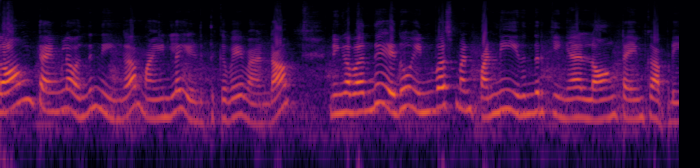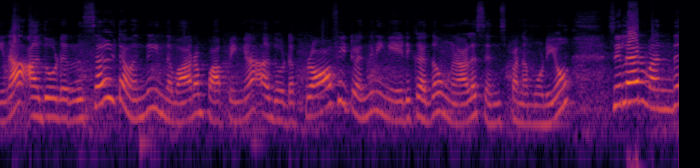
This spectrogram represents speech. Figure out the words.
லாங் டைமில் வந்து நீங்கள் மைண்டில் எடுத்துக்கவே வேண்டாம். நீங்கள் வந்து ஏதோ இன்வெஸ்ட்மெண்ட் பண்ணி இருந்திருக்கீங்க லாங் லாங் டைம்க்கு அப்படின்னா அதோட ரிசல்ட்டை வந்து இந்த வாரம் பார்ப்பீங்க. அதோட ப்ராஃபிட் வந்து நீங்கள் எடுக்கிறத உங்களால் சென்ஸ் பண்ண முடியும். சிலர் வந்து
